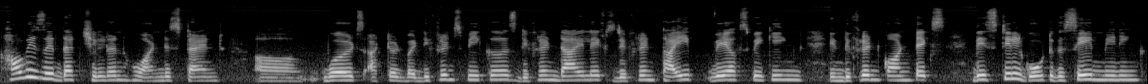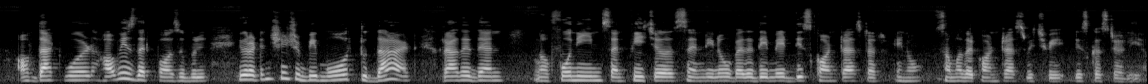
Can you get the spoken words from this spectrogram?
How is it that children who understand uh, words uttered by different speakers, different dialects, different type way of speaking in different contexts, they still go to the same meaning of that word. How is that possible? Your attention should be more to that rather than uh, phonemes and features and you know whether they made this contrast or you know some other contrast which we discussed earlier.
